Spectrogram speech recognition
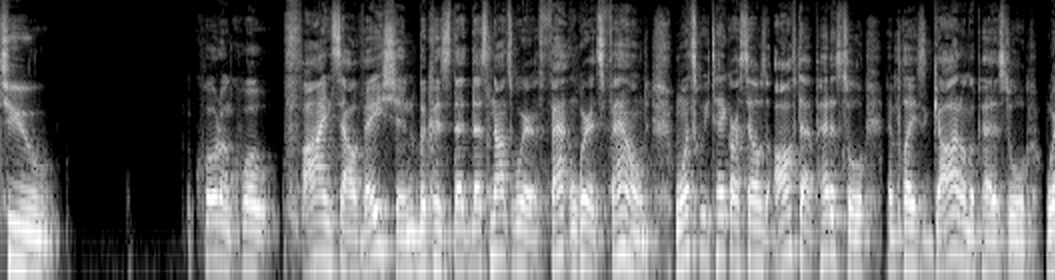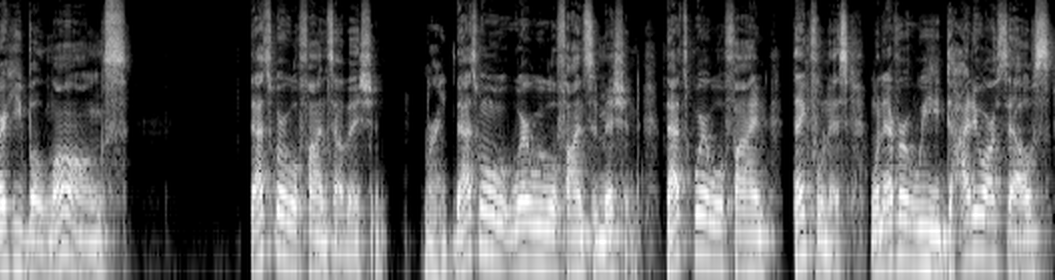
to quote unquote find salvation because that, that's not where it fa- where it's found. Once we take ourselves off that pedestal and place God on the pedestal where he belongs, that's where we'll find salvation. Right. That's when, where we will find submission. That's where we'll find thankfulness. Whenever we die to ourselves,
